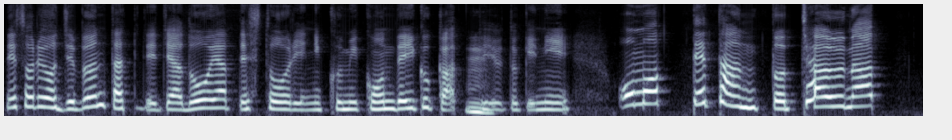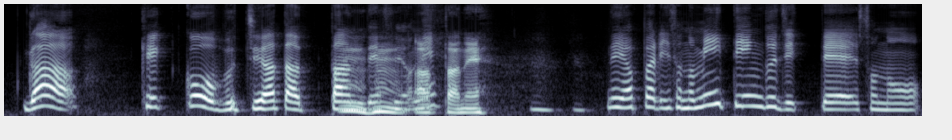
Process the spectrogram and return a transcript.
でそれを自分たちでじゃあどうやってストーリーに組み込んでいくかっていう時に、思ってたんとちゃうなが結構ぶち当たったんですようんうん。あねっ。たね。うんでやっぱりそのミーティング時ってその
